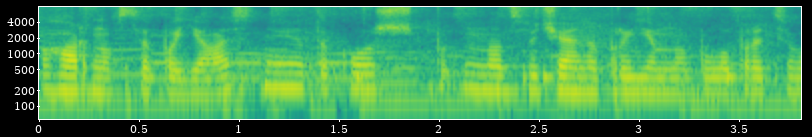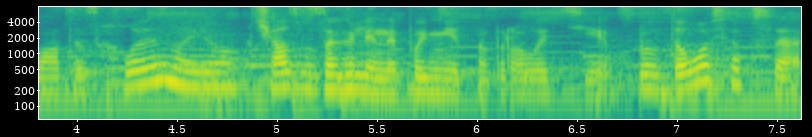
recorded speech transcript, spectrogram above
Гарно все пояснює. Також надзвичайно приємно було працювати з глиною. Час взагалі непомітно пролетів. Вдалося все.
